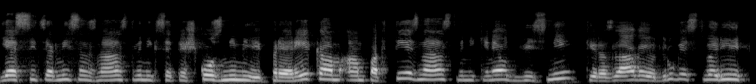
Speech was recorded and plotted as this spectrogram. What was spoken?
Jaz sicer nisem znanstvenik, se težko z njimi prerekam, ampak te znanstveniki, neodvisni, ki razlagajo druge stvari,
